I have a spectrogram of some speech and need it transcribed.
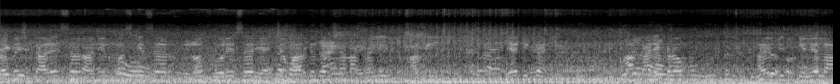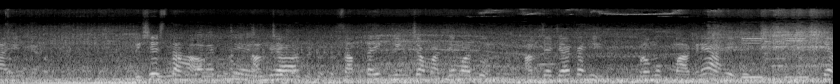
Ramesh Kale sir Anil Maske sir Vinod Gore sir यांच्या मार्गदर्शनाखाली आम्ही या ठिकाणी हा कार्यक्रम आयोजित केलेला आहे. विशेषत आमच्या साप्ताहिक विंगच्या माध्यमातून आमच्या ज्या काही प्रमुख मागण्या आहेत त्या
